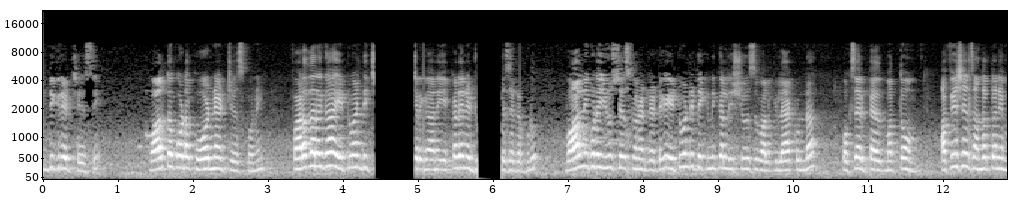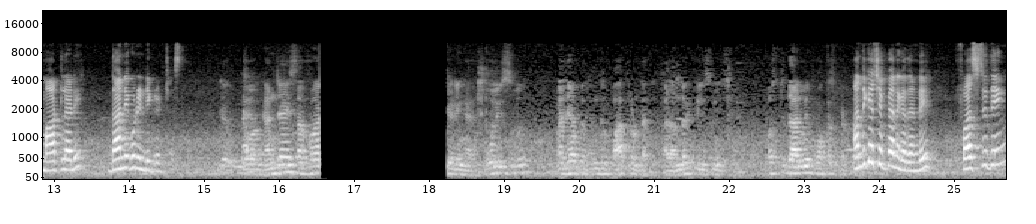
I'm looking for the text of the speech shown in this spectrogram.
ఇంటిగ్రేట్ చేసి వాళ్ళతో కూడా కోఆర్డినేట్ చేసుకొని ఫర్దర్గా ఎటువంటి కానీ ఎక్కడైనా డ్యూటీ చేసేటప్పుడు వాళ్ళని కూడా యూజ్ చేసుకునేటట్టుగా ఎటువంటి టెక్నికల్ ఇష్యూస్ వాళ్ళకి లేకుండా ఒకసారి మొత్తం అఫీషియల్స్ అందరితోనే మాట్లాడి దాన్ని కూడా ఇంటిగ్రేట్ చేస్తాం. ప్రజాప్రతినిధుల పాత్ర ఉంటుంది. అది అందరికీ తెలిసిన విషయం ఫస్ట్ దాని మీద ఫోకస్ పెట్టాలి. అందుకే చెప్పాను కదండి ఫస్ట్ థింగ్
